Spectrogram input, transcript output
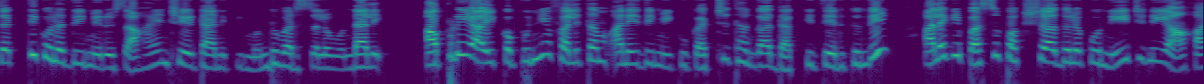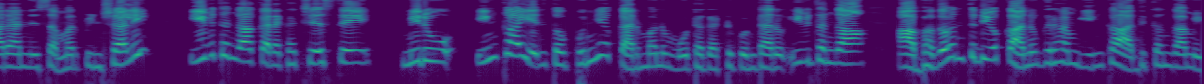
శక్తి కొలది మీరు సహాయం చేయటానికి ముందు వరుసలో ఉండాలి. అప్పుడే ఆ యొక్క పుణ్య ఫలితం అనేది మీకు ఖచ్చితంగా దక్కి తీరుతుంది. అలాగే పశుపక్షాదులకు నీటిని ఆహారాన్ని సమర్పించాలి. ఈ విధంగా కనుక చేస్తే మీరు ఇంకా ఎంతో పుణ్య కర్మను మూటగట్టుకుంటారు. ఈ విధంగా ఆ భగవంతుడి యొక్క అనుగ్రహం ఇంకా అధికంగా మీ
